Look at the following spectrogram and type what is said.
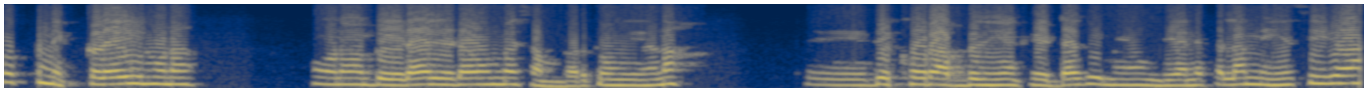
ਧੁੱਪ ਨਿਕਲਿਆ ਹੀ ਹੁਣ। ਹੁਣ ਬੇੜਾ ਜਿਹੜਾ ਉਹ ਮੈਂ ਸੰਭਰ ਦੂੰਗੀ ਹਨਾ? ਤੇ ਦੇਖੋ ਰੱਬ ਦੀਆਂ ਖੇਡਾਂ ਕਿਵੇਂ ਹੁੰਦੀਆਂ ਨੇ। ਪਹਿਲਾਂ ਮੀਂਹ ਸੀਗਾ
